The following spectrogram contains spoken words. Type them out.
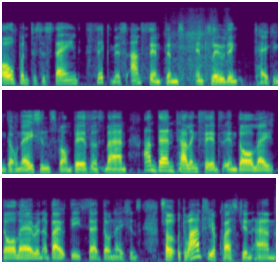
open to sustained sickness and symptoms, including taking donations from businessmen and then telling fibs in Dáil Éireann about these said donations. So to answer your question, um,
